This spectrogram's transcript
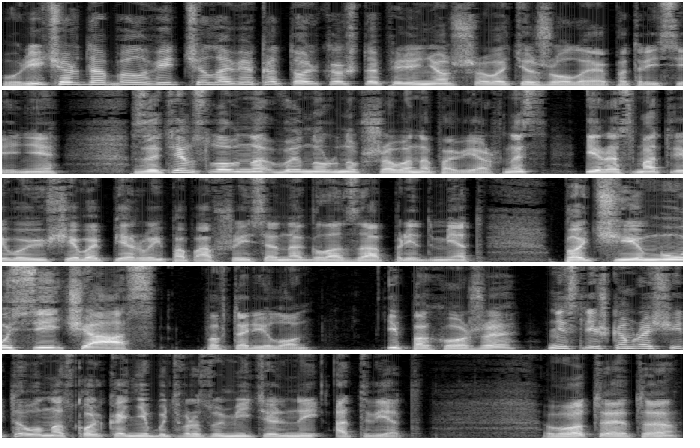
У Ричарда был вид человека, только что перенесшего тяжелое потрясение, затем словно вынурнувшего на поверхность и рассматривающего первый попавшийся на глаза предмет. «Почему сейчас?» Повторил он. И, похоже, не слишком рассчитывал на сколько-нибудь вразумительный ответ. Вот это,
